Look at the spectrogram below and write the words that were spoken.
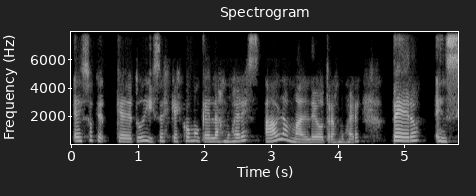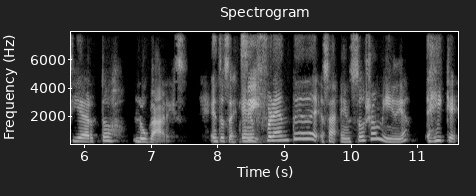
eso que, que tú dices, que es como que las mujeres hablan mal de otras mujeres, pero en ciertos lugares. Entonces, en frente de, o sea, en social media, es y que,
